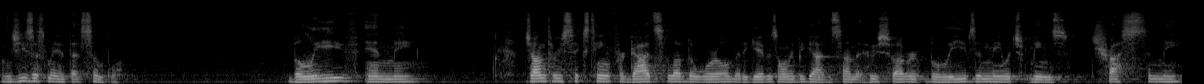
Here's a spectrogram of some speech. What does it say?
And Jesus made it that simple. Believe in me. John 3:16 for God so loved the world that he gave his only begotten son that whosoever believes in me which means trusts in me.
